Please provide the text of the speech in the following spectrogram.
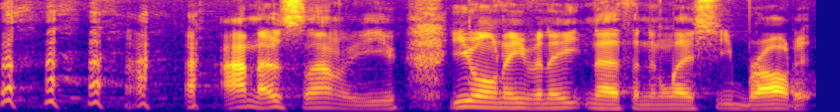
I know some of you, you won't even eat nothing unless you brought it.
